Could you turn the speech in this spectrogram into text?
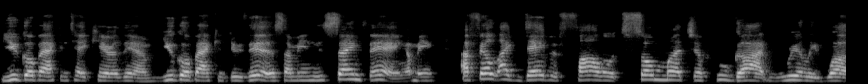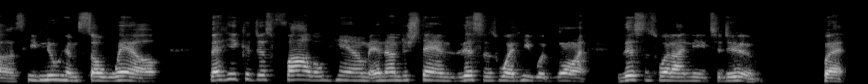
You go back and take care of them. You go back and do this. I mean, the same thing. I mean, I felt like David followed so much of who God really was. He knew him so well that he could just follow him and understand this is what he would want. This is what I need to do. But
